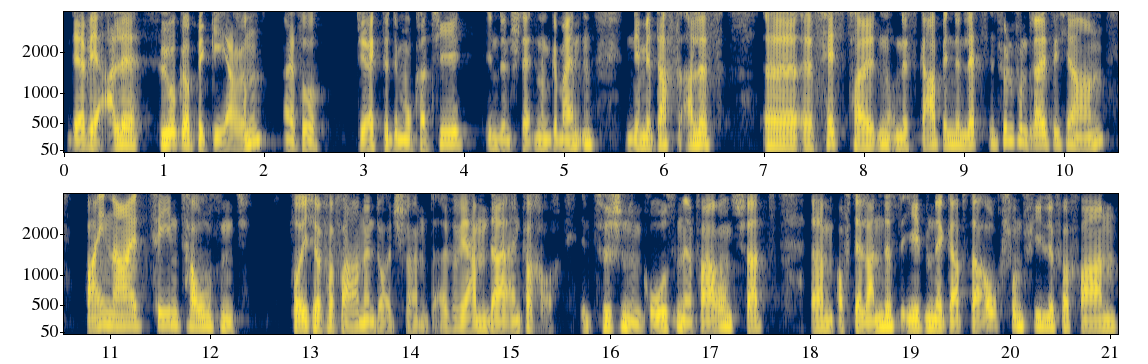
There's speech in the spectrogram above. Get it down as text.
in der wir alle Bürger begehren, also direkte Demokratie in den Städten und Gemeinden, indem wir das alles äh, äh festhalten. Und es gab in den letzten 35 Jahren beinahe 10.000 solcher Verfahren in Deutschland. Also wir haben da einfach auch inzwischen einen großen Erfahrungsschatz. Ähm, auf der Landesebene gab es da auch schon viele Verfahren.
